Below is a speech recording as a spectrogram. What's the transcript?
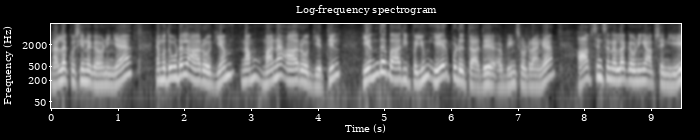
நல்ல கொஸ்டினை கவனிங்க. நமது உடல் ஆரோக்கியம் நம் மன ஆரோக்கியத்தில் எந்த பாதிப்பையும் ஏற்படுத்தாது அப்படின்னு சொல்கிறாங்க ஆப்ஷன்ஸை நல்லா கவனிங்க. ஆப்ஷன் ஏ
